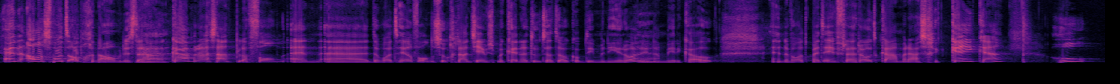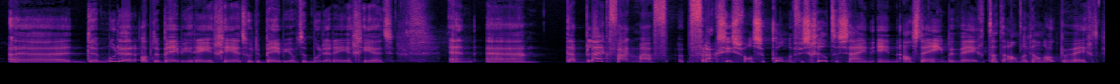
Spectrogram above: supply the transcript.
en alles wordt opgenomen. Dus er Ja. hangen camera's aan het plafond. En eh, er wordt heel veel onderzoek gedaan. James McKenna doet dat ook op die manier hoor, in. Amerika ook. En er wordt met infraroodcamera's gekeken hoe eh, de moeder op de baby reageert, hoe de baby op de moeder reageert. En eh, daar blijkt vaak maar fracties van seconden verschil te zijn in als de een beweegt, dat de ander dan ook beweegt.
